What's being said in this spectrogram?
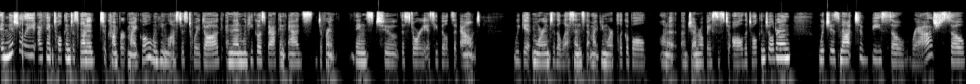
Initially, I think Tolkien just wanted to comfort Michael when he lost his toy dog, and then when he goes back and adds different things to the story as he builds it out, we get more into the lessons that might be more applicable on a, a general basis to all the Tolkien children, which is not to be so rash. So,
